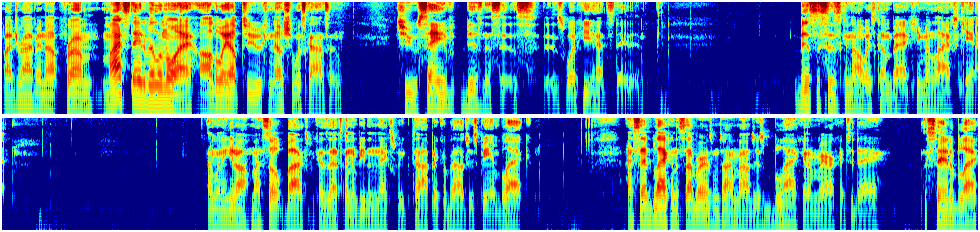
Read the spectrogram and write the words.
by driving up from my state of Illinois all the way up to Kenosha, Wisconsin to save businesses, is what he had stated. Businesses can always come back, human lives can't. I'm going to get off my soapbox because that's going to be the next week topic about just being black. I said black in the suburbs. I'm talking about just black in America today. The state of black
